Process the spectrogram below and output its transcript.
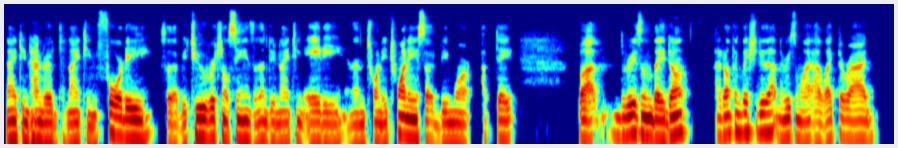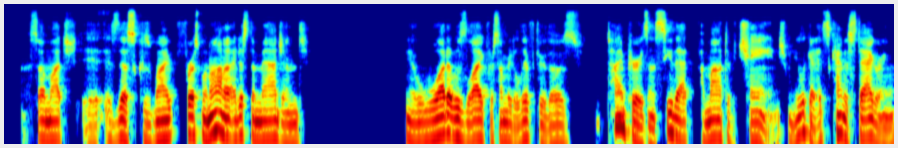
1900 to 1940. So that'd be two original scenes and then do 1980 and then 2020. So it'd be more update. But the reason they don't, I don't think they should do that. And the reason why I like the ride so much is, is this because when I first went on it, I just imagined you know what it was like for somebody to live through those time periods and see that amount of change when you look at it it's kind of staggering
